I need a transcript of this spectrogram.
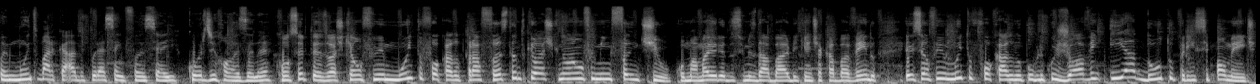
foi muito marcado por essa infância aí cor-de-rosa, né? Com certeza, eu acho que é um filme muito focado para fãs, tanto que eu acho que não é um filme infantil, como a maioria dos filmes da Barbie que a gente acaba vendo. Esse é um filme muito focado no público jovem e adulto, principalmente,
